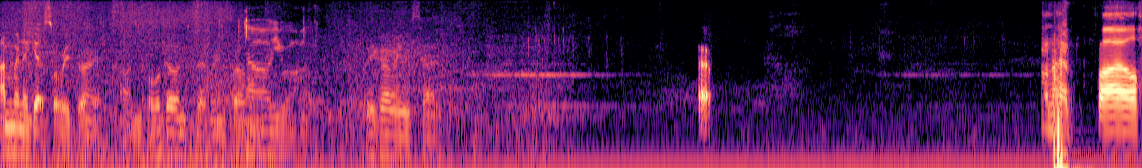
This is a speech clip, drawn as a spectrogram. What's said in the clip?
I'm gonna get Soul Reaper on. We'll go into the ring pro. No, you won't. We got me inside. I'm gonna have to file.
